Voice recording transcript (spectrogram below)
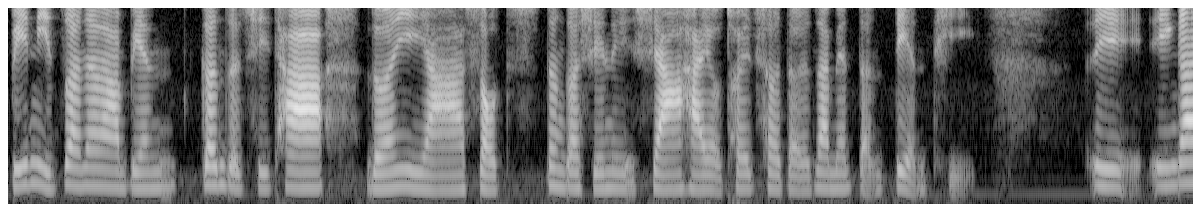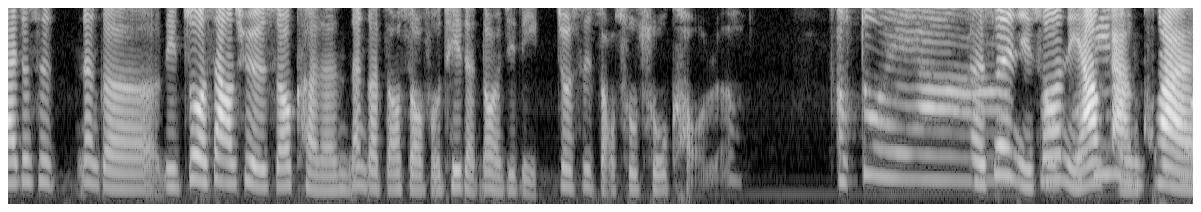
比你站在那边跟着其他轮椅啊、手那个行李箱还有推车的人在那边等电梯，你应该就是那个你坐上去的时候，可能那个走手扶梯的都已经离就是走出出口了。哦，对呀，对，所以你说你要赶快，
